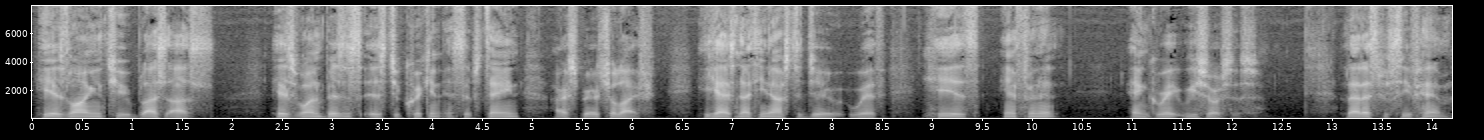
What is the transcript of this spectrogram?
He is longing to bless us. His one business is to quicken and sustain our spiritual life. He has nothing else to do with His infinite and great resources. Let us receive Him.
